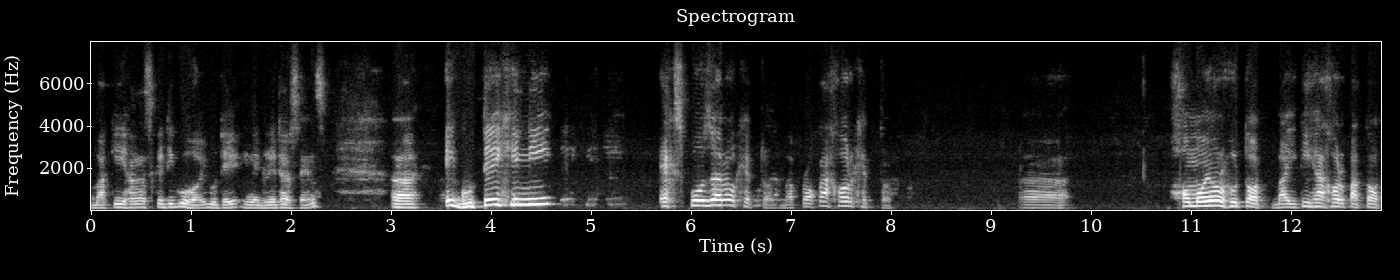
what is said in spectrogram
বাকী সাংস্কৃতিকো হয় গোটেই ইন এ গ্ৰেটাৰ চেঞ্চ এই গোটেইখিনি এক্সপ'জাৰৰ ক্ষেত্ৰত বা প্ৰকাশৰ ক্ষেত্ৰত সময়ৰ সোঁতত বা ইতিহাসৰ পাতত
